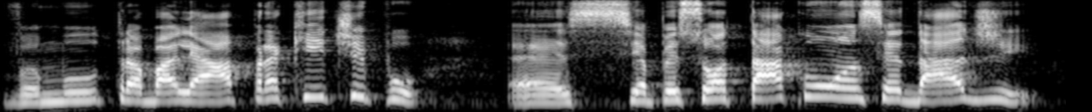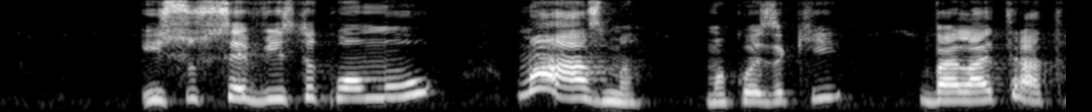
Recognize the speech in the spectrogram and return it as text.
vamos trabalhar para que, tipo, é, se a pessoa tá com ansiedade, isso ser vista como uma asma. Uma coisa que vai lá e trata.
